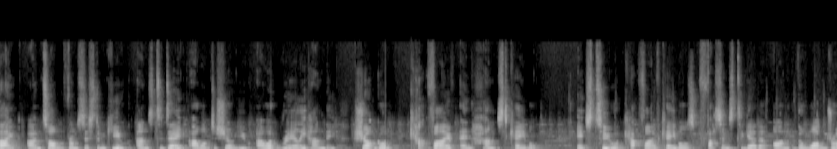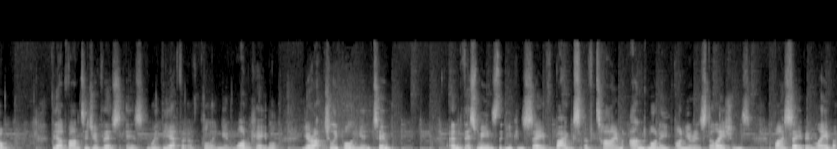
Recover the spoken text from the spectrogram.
Hi, I'm Tom from System Q and today I want to show you our really handy shotgun Cat5 enhanced cable. It's two Cat5 cables fastened together on the one drum. The advantage of this is with the effort of pulling in one cable, you're actually pulling in two. And this means that you can save bags of time and money on your installations by saving labour.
